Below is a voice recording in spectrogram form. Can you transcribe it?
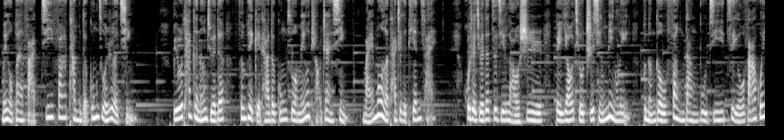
没有办法激发他们的工作热情。比如他可能觉得分配给他的工作没有挑战性，埋没了他这个天才，或者觉得自己老是被要求执行命令，不能够放荡不羁、自由发挥。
